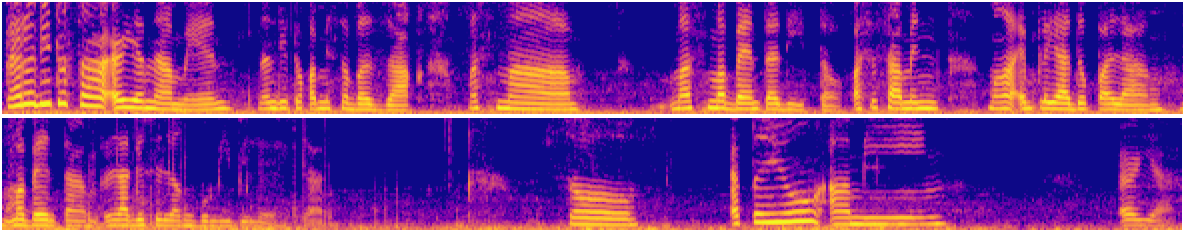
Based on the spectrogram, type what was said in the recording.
Pero dito sa area namin, nandito kami sa Balzac, mas ma mas mabenta dito. Kasi sa amin, mga empleyado pa lang, mabenta. Lagi silang bumibili. Yan. So, ito yung aming area.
